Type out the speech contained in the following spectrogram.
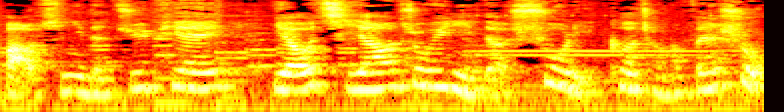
保持你的 GPA，尤其要注意你的数理课程的分数。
